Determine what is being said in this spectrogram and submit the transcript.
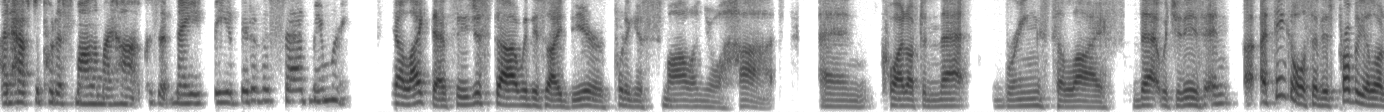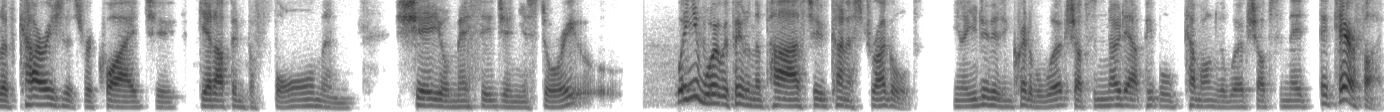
I'd have to put a smile on my heart because it may be a bit of a sad memory. Yeah, I like that. So, you just start with this idea of putting a smile on your heart. And quite often that brings to life that which it is. And I think also there's probably a lot of courage that's required to get up and perform and share your message and your story. When you've worked with people in the past who've kind of struggled, you know, you do these incredible workshops, and no doubt people come onto the workshops and they're they're terrified.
